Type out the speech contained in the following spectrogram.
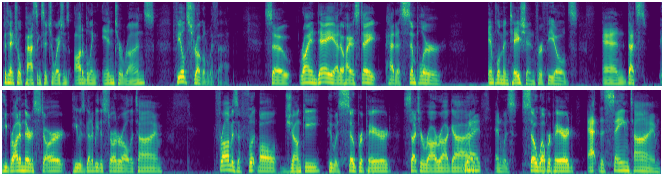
potential passing situations audibling into runs. Fields struggled with that. So Ryan Day at Ohio State had a simpler implementation for Fields, and that's he brought him there to start. He was going to be the starter all the time. Fromm is a football junkie who was so prepared, such a rah rah guy, Right. and was so well prepared at the same time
